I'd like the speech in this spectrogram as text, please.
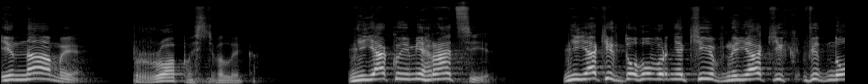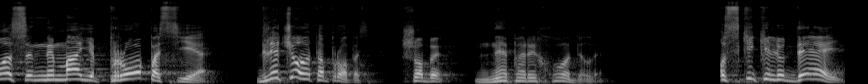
і нами пропасть велика. Ніякої міграції, ніяких договорняків, ніяких відносин немає. Пропасть є. Для чого та пропасть? Щоб не переходили. Оскільки людей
